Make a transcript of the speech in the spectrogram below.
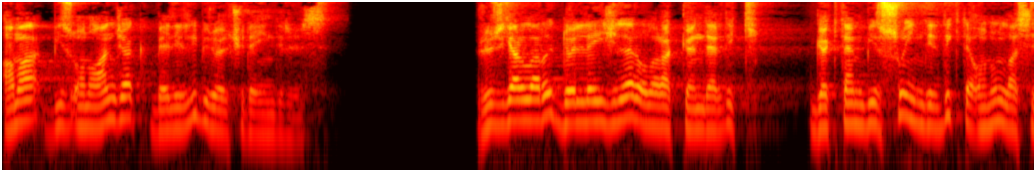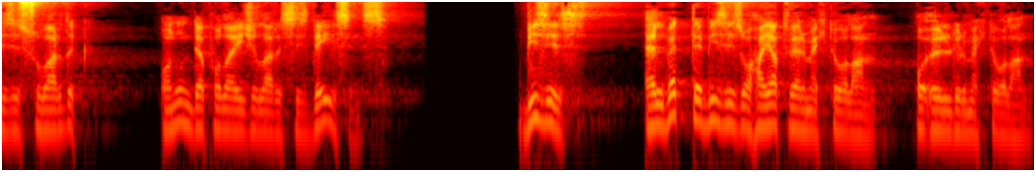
Ama biz onu ancak belirli bir ölçüde indiririz. Rüzgarları dölleyiciler olarak gönderdik. Gökten bir su indirdik de onunla sizi suvardık. Onun depolayıcıları siz değilsiniz. Biziz, elbette biziz o hayat vermekte olan, o öldürmekte olan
